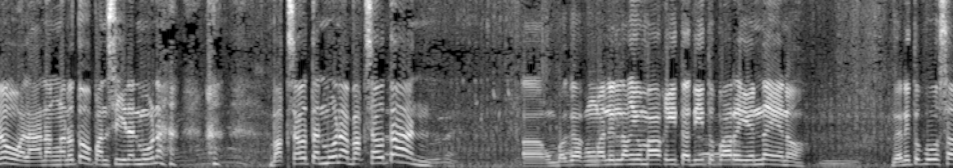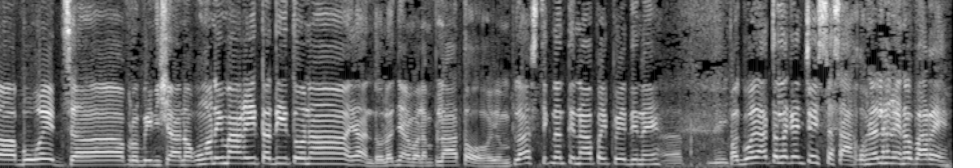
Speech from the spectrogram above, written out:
ano? Wala nang ano to, pansinan muna. backsoutan muna, backsoutan. Ah, kumbaga kung alin lang yung makita dito pare, yun na, ano. Mm. Ganito po sa bukid, sa probinsya, no? Kung ano yung makita dito na, yan, tulad yan, walang plato. Yung plastic ng tinapay, pwede na yan. Pag wala talagang choice, sasako na lang, ano pare.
